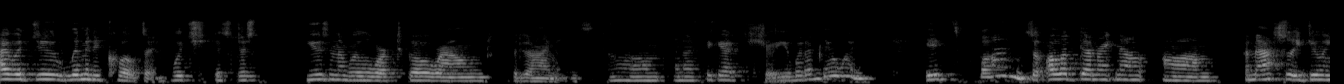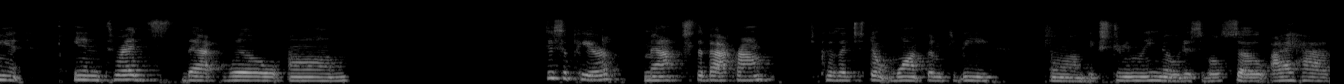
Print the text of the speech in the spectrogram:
I would do limited quilting, which is just using the ruler work to go around the diamonds. Um, and I figured I'd show you what I'm doing. It's fun. So all I've done right now, um, I'm actually doing it in threads that will um, disappear, match the background, because I just don't want them to be um, extremely noticeable. So I have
